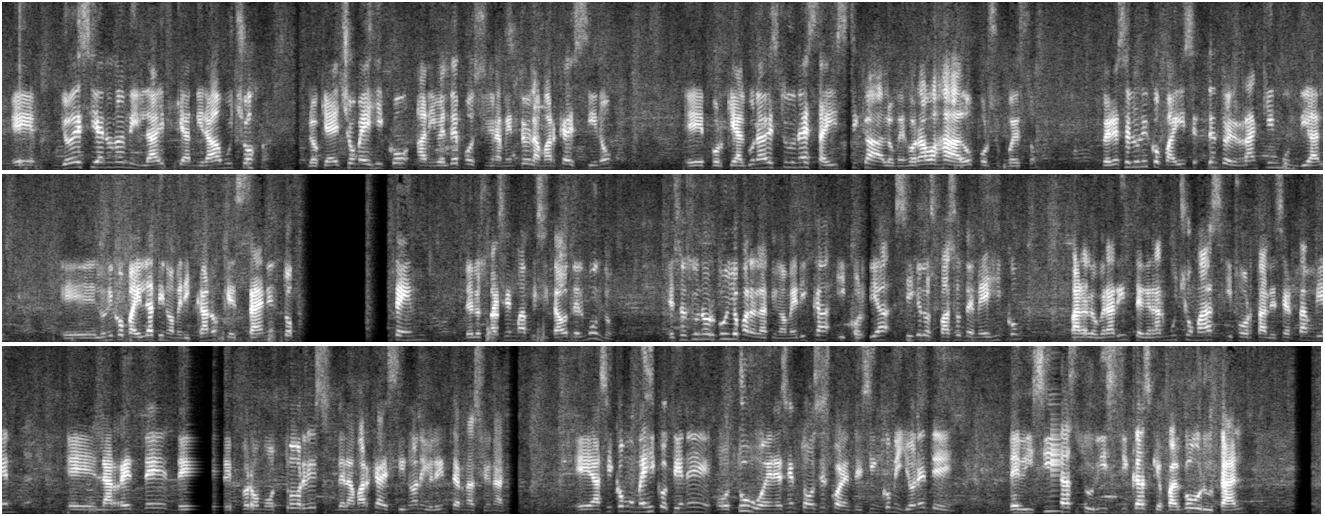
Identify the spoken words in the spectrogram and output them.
Eh, yo decía en uno de mis lives que admiraba mucho lo que ha hecho México a nivel de posicionamiento de la marca destino, eh, porque alguna vez tuve una estadística, a lo mejor ha bajado, por supuesto, pero es el único país dentro del ranking mundial, eh, el único país latinoamericano que está en el top 10 de los países más visitados del mundo. Eso es un orgullo para Latinoamérica y Colombia sigue los pasos de México para lograr integrar mucho más y fortalecer también eh, la red de, de, promotores de la marca destino a nivel internacional. Eh, así como México tiene o tuvo en ese entonces 45 millones de, de visitas turísticas, que fue algo brutal.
